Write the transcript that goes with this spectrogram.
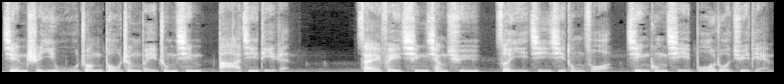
坚持以武装斗争为中心打击敌人。在非清乡区，则以积极动作进攻其薄弱据点，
